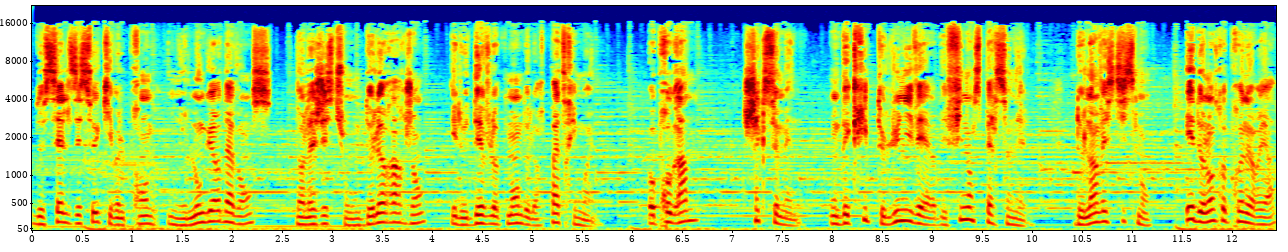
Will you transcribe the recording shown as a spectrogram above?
de celles et ceux qui veulent prendre une longueur d'avance dans la gestion de leur argent et le développement de leur patrimoine. Au programme, chaque semaine, on décrypte l'univers des finances personnelles, de l'investissement et de l'entrepreneuriat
